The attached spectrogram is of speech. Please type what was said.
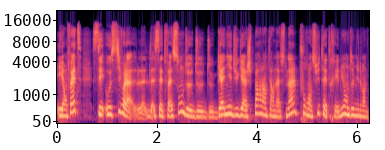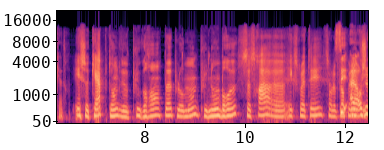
Et en fait, c'est aussi voilà cette façon de, gagner du gage par l'international pour ensuite être élu en 2024. Et ce cap donc de plus grand peuple au monde, plus nombreux, ce sera euh, exploité sur le plan politique. Alors, je,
